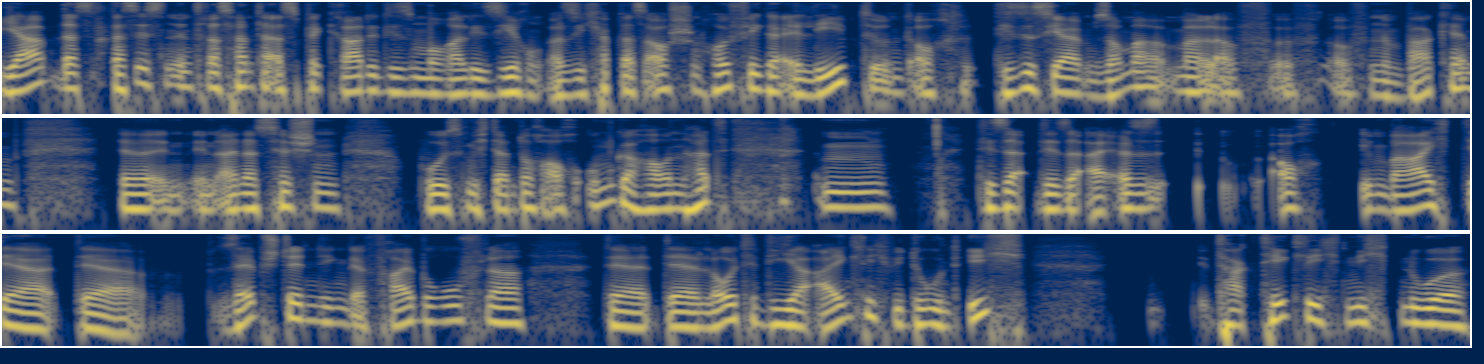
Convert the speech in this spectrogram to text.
Ja, das, das ist ein interessanter Aspekt, gerade diese Moralisierung. Also ich habe das auch schon häufiger erlebt und auch dieses Jahr im Sommer mal auf, auf, auf einem Barcamp äh, in, in einer Session, wo es mich dann doch auch umgehauen hat. Ähm, dieser, dieser, also auch im Bereich der, der Selbstständigen, der Freiberufler, der, der Leute, die ja eigentlich wie du und ich tagtäglich nicht nur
